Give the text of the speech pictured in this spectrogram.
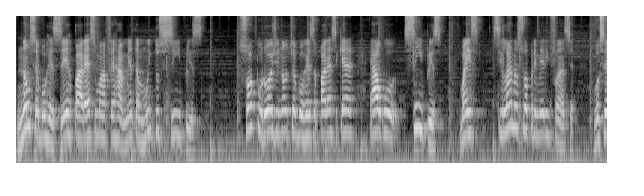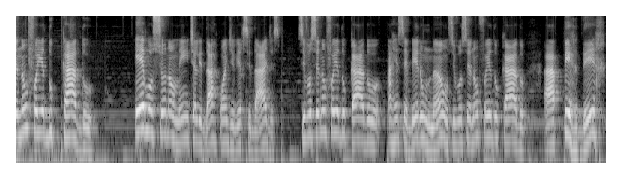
Não se aborrecer parece uma ferramenta muito simples. Só por hoje não te aborreça, parece que é, é algo simples, mas se lá na sua primeira infância você não foi educado emocionalmente a lidar com adversidades, se você não foi educado a receber um não, se você não foi educado a perder,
